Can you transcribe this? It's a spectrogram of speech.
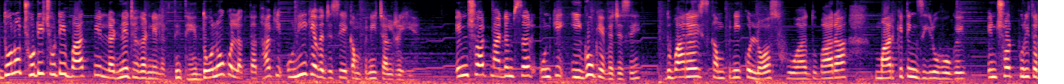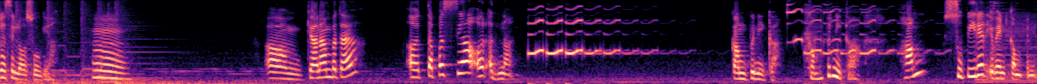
दोनों छोटी छोटी बात पे लड़ने झगड़ने लगते थे। दोनों को लगता था कि उन्हीं के वजह से ये कंपनी चल रही है। इन शॉर्ट मैडम सर उनके ईगो के वजह से दोबारा इस कंपनी को लॉस हुआ दोबारा मार्केटिंग ज़ीरो हो गई। इन शॉर्ट पूरी तरह से लॉस हो गया। हम्म। अम, क्या नाम बताया? अ, तपस्या और अदनान कंपनी का। कंपनी का? हम सुपीरियर इवेंट कंपनी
